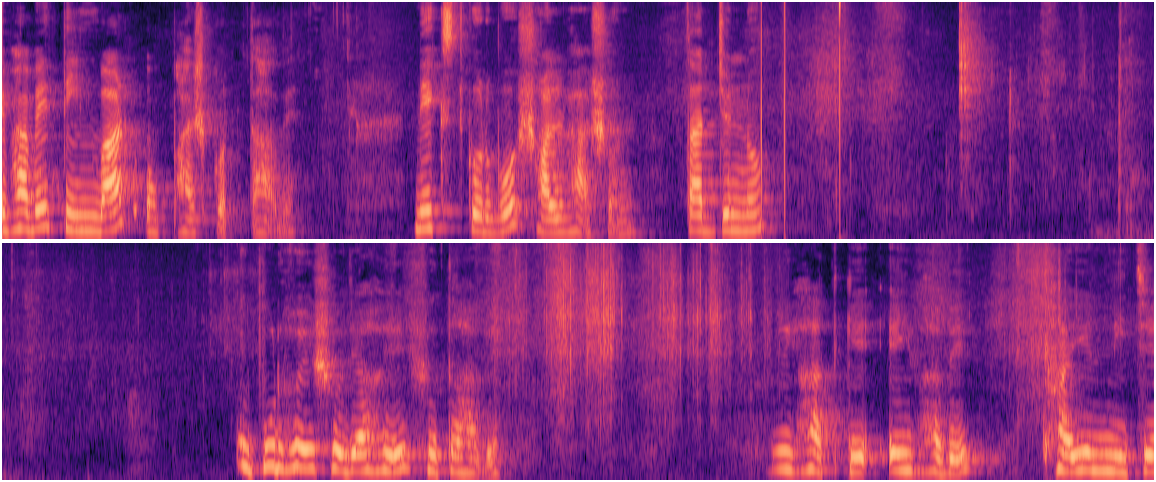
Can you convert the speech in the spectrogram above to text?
এভাবে তিনবার অভ্যাস করতে হবে। নেক্সট করব শলভাসন তার জন্য উপর হয়ে সোজা হয়ে শুতে হবে। দুই হাতকে এইভাবে থাইয়ের নিচে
